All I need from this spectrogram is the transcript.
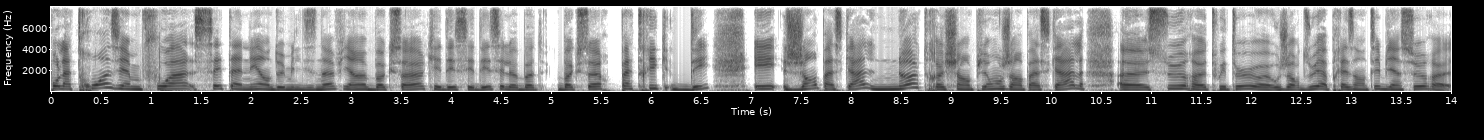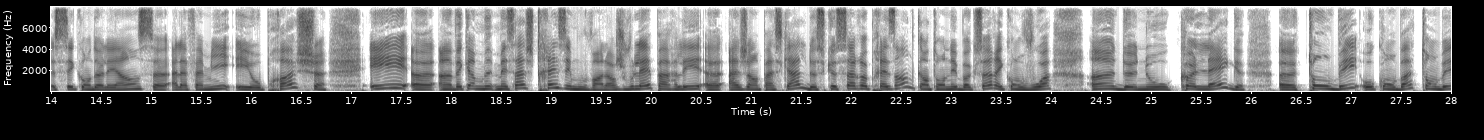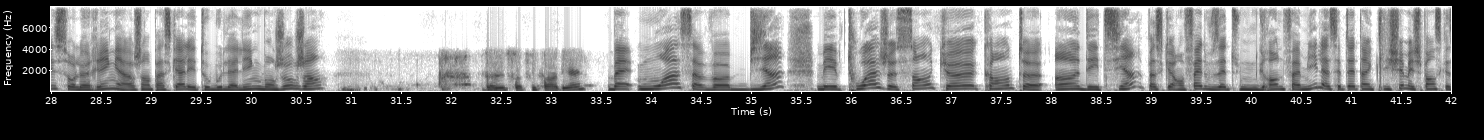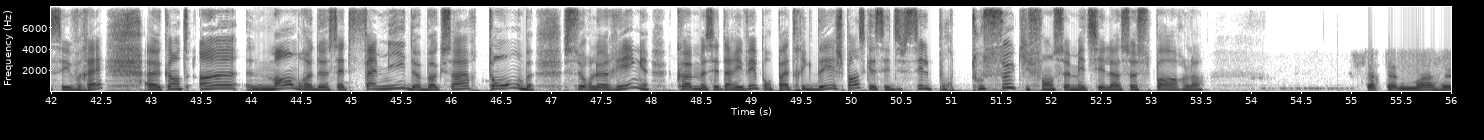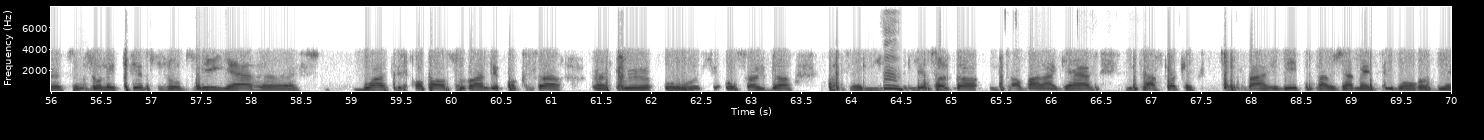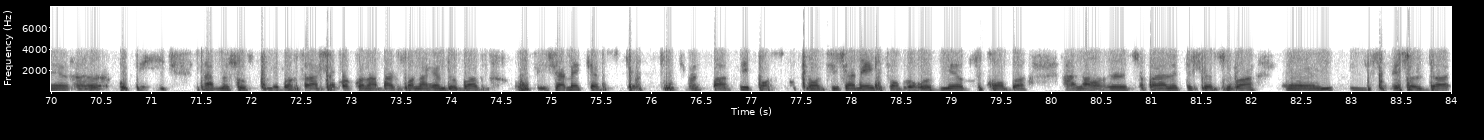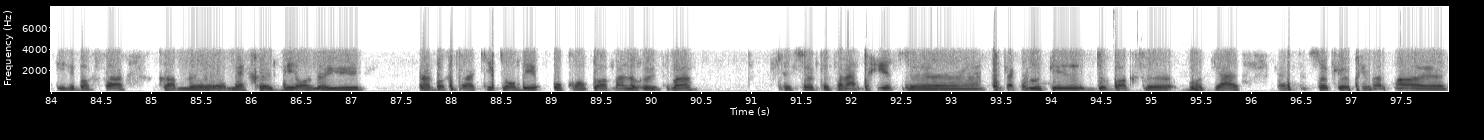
Pour la troisième fois cette année, en 2019, il y a un boxeur qui est décédé. C'est le boxeur Patrick D. Et Jean Pascal, notre champion Jean Pascal, euh, sur euh, Twitter euh, aujourd'hui a présenté bien sûr euh, ses condoléances à la famille et aux proches et avec un message très émouvant. Alors je voulais parler à Jean Pascal de ce que ça représente quand on est boxeur et qu'on voit un de nos collègues tomber au combat, tomber sur le ring. Alors Jean Pascal est au bout de la Bonjour, Jean. Salut, Sophie, ça va bien? Ben moi ça va bien, mais toi je sens que quand euh, un des tiens, parce qu'en fait vous êtes une grande famille, là c'est peut-être un cliché, mais je pense que c'est vrai, euh, quand un membre de cette famille de boxeurs tombe sur le ring, comme c'est arrivé pour Patrick Day, je pense que c'est difficile pour tous ceux qui font ce métier-là, ce sport-là. Certainement, euh, c'est une journée triste aujourd'hui. Hier, moi, je compare souvent les boxeurs un peu aux, soldats. Parce que hmm. les soldats, ils s'en vont à la guerre, ils savent pas ce qui va arriver, puis ils savent jamais s'ils vont revenir euh, au pays. C'est la même chose pour les boxeurs. À chaque fois qu'on embarque sur une arène de boxe, on ne sait jamais qu'est-ce qui va se passer, puis on ne sait jamais si on va revenir du combat. Alors, euh, ce parallèle que je fais souvent, euh, les soldats et les boxeurs, comme euh, mercredi, on a eu un boxeur qui est tombé au combat, malheureusement. C'est sûr que ça la triste euh, pour la communauté de boxe euh, mondiale. Euh, c'est sûr que présentement, euh,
